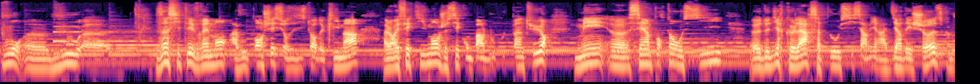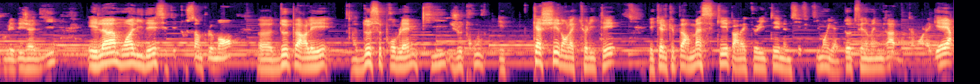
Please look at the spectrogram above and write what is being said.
pour euh, vous inciter vraiment à vous pencher sur des histoires de climat. Alors effectivement, je sais qu'on parle beaucoup de peinture, mais c'est important aussi de dire que l'art, ça peut aussi servir à dire des choses, comme je vous l'ai déjà dit. Et là, moi, l'idée, c'était tout simplement de parler de ce problème qui, je trouve, est caché dans l'actualité et quelque part masqué par l'actualité, même si effectivement il y a d'autres phénomènes graves, notamment la guerre.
